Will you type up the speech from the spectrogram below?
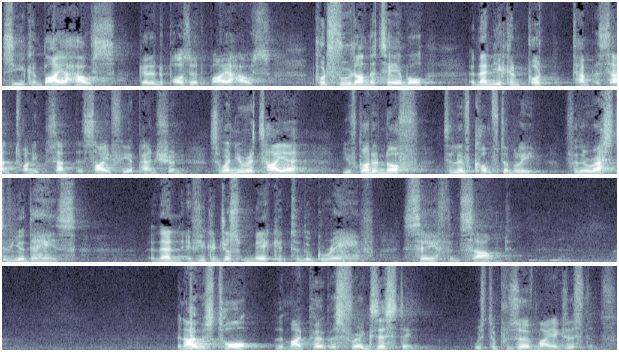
so you can buy a house, get a deposit, buy a house, put food on the table, and then you can put 10%, 20% aside for your pension. So when you retire, you've got enough to live comfortably for the rest of your days. And then if you can just make it to the grave safe and sound. And I was taught that my purpose for existing was to preserve my existence.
